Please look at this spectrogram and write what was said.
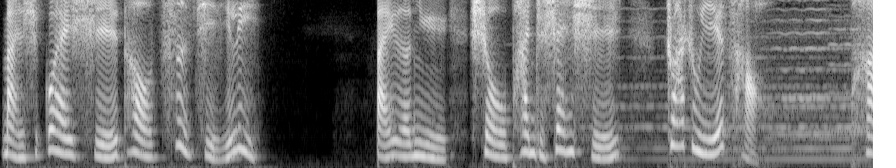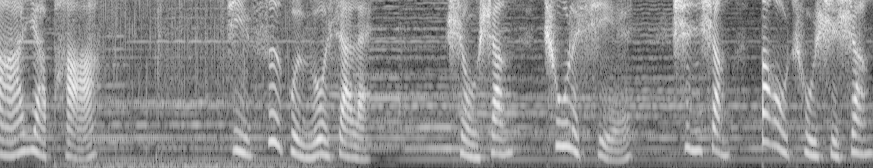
满是怪石头，刺吉利。白鹅女手攀着山石，抓住野草，爬呀爬，几次滚落下来。手上出了血，身上到处是伤。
